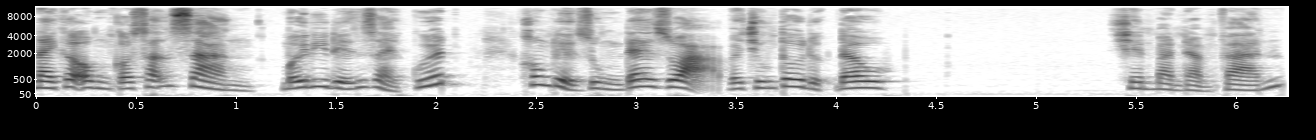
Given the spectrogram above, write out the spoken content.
Nay các ông có sẵn sàng mới đi đến giải quyết, không thể dùng đe dọa với chúng tôi được đâu. Trên bàn đàm phán,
